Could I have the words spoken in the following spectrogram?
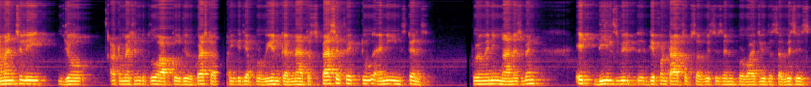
एवेंचुअली जो ऑटोमेशन के थ्रू आपको जो रिक्वेस्ट आती है कि जब प्रोविजन करना है तो स्पेसिफिक टू एनी इंस्टेंस प्रोविजनिंग मैनेजमेंट It deals with different types of services and provides you the services.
